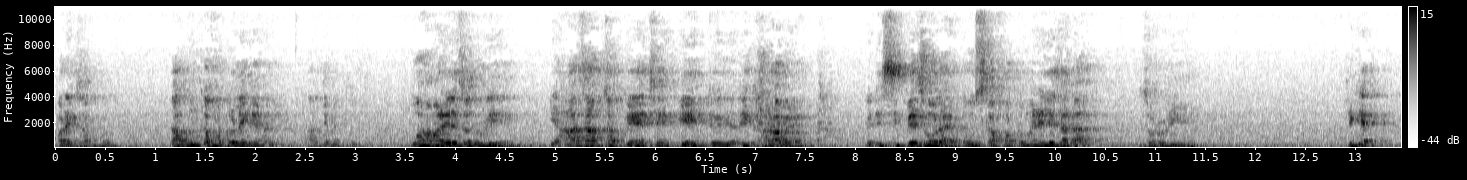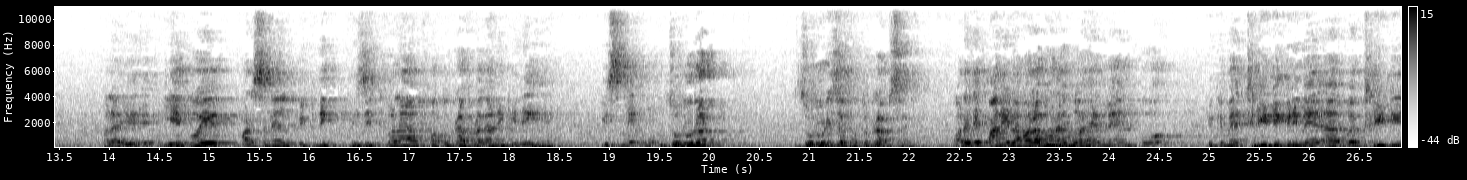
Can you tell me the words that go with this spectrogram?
फॉर एग्ज़ाम्पल तो आप उनका फ़ोटो लेंगे ना अल्टीमेटली वो हमारे लिए ज़रूरी है कि आज आप जब गए थे गेट यदि खराब है यदि सीपेज हो रहा है तो उसका फ़ोटो मेरे लिए ज़्यादा ज़रूरी है। ठीक है? मतलब ये ये कोई पर्सनल पिकनिक विज़िट वाला फोटोग्राफ लगाने की नहीं है। इसमें उन ज़रूरत, ज़रूरी जो फोटोग्राफ्स है। और यदि पानी लबालब भरा हुआ है, मैं उनको, क्योंकि मैं थ्री डिग्री में थ्री डी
